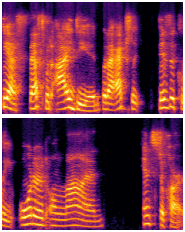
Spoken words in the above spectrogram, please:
Yes, that's what I did, but I actually physically ordered online Instacart.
